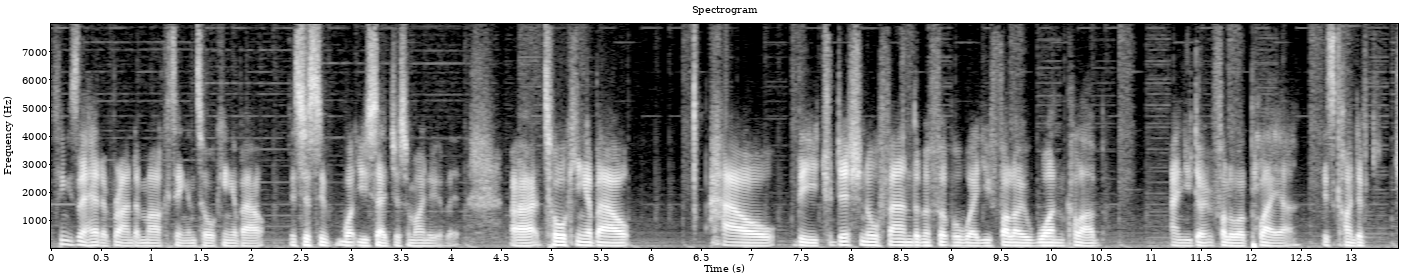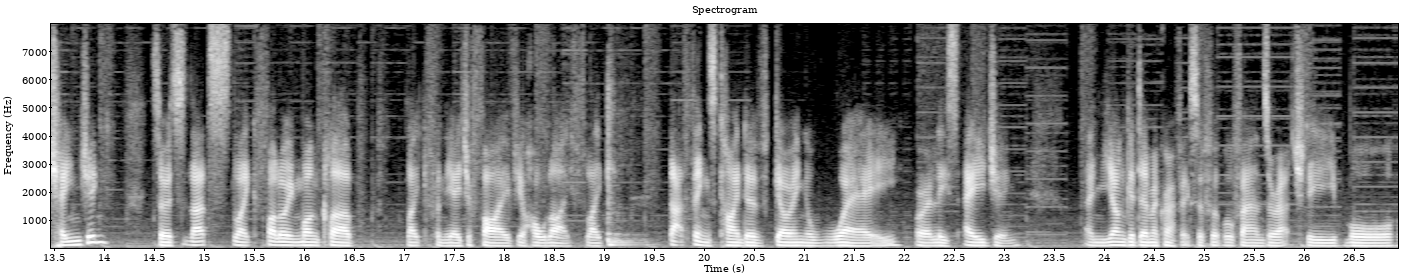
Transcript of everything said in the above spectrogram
I think it's their head of brand and marketing, and talking about. It's just what you said, just reminded me of it. Uh, talking about how the traditional fandom of football, where you follow one club and you don't follow a player, is kind of changing. So it's that's like following one club, like from the age of five, your whole life, like that thing's kind of going away or at least aging. And younger demographics of football fans are actually more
